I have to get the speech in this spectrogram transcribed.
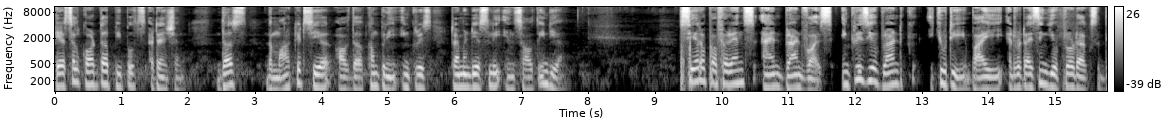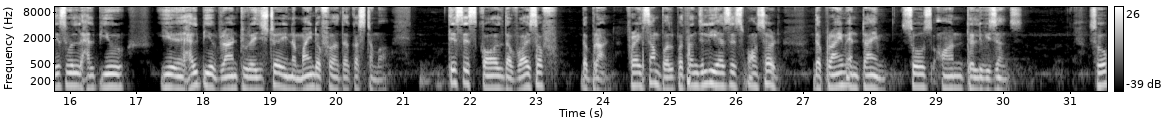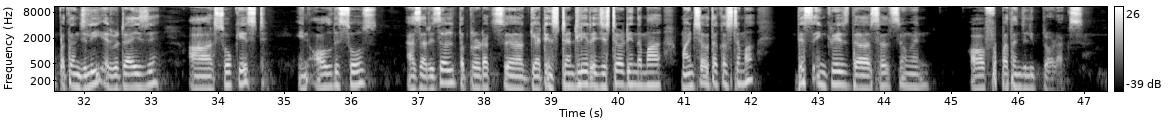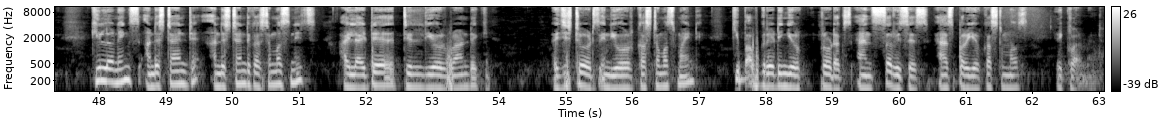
Aircel caught the people's attention. Thus, the market share of the company increased tremendously in South India. Share of preference and brand voice. Increase your brand equity by advertising your products. This will help you, you help your brand to register in the mind of uh, the customer. This is called the voice of the brand. For example, Patanjali has sponsored the prime and time shows on televisions. So Patanjali advertised are showcased in all the shows. As a result, the products uh, get instantly registered in the ma- minds of the customer. This increases the salesman of Patanjali products. Key learnings: understand understand customer's needs. Highlight till your brand registers in your customer's mind. Keep upgrading your products and services as per your customers' requirement.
